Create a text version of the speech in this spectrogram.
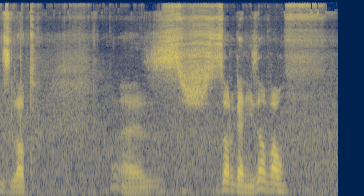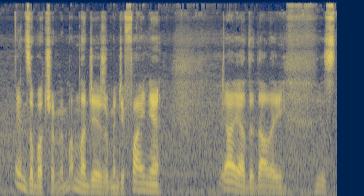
zlot e, zorganizował. Więc zobaczymy. Mam nadzieję, że będzie fajnie. Ja jadę dalej. Jest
